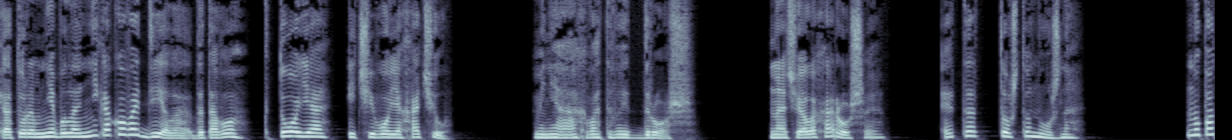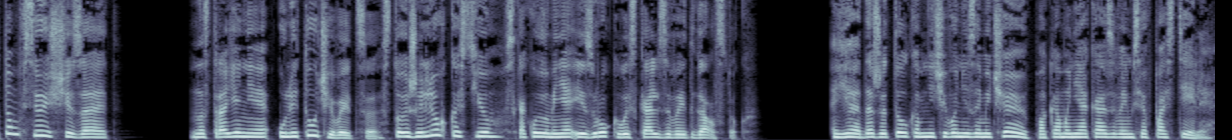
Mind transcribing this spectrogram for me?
которым не было никакого дела до того, кто я и чего я хочу. Меня охватывает дрожь. Начало хорошее. Это то, что нужно. Но потом все исчезает. Настроение улетучивается с той же легкостью, с какой у меня из рук выскальзывает галстук. Я даже толком ничего не замечаю, пока мы не оказываемся в постели.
